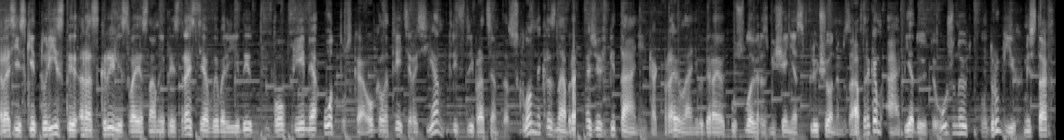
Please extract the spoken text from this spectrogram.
Российские туристы раскрыли свои основные пристрастия в выборе еды во время отпуска. Около трети россиян, 33%, склонны к разнообразию в питании. Как правило, они выбирают условия размещения с включенным завтраком, а обедают и ужинают в других местах.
